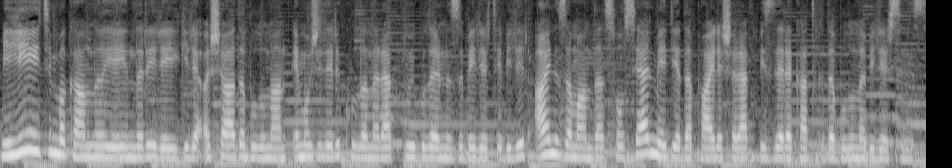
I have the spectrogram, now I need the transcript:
Milli Eğitim Bakanlığı yayınları ile ilgili aşağıda bulunan emojileri kullanarak duygularınızı belirtebilir, aynı zamanda sosyal medyada paylaşarak bizlere katkıda bulunabilirsiniz.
